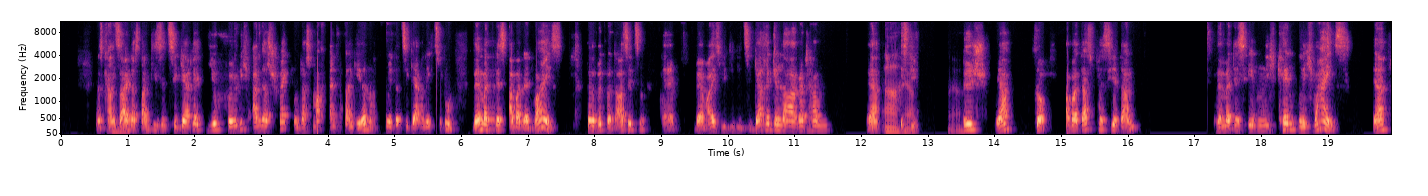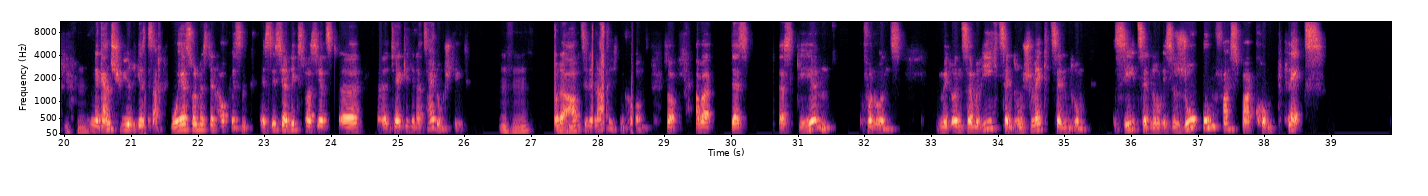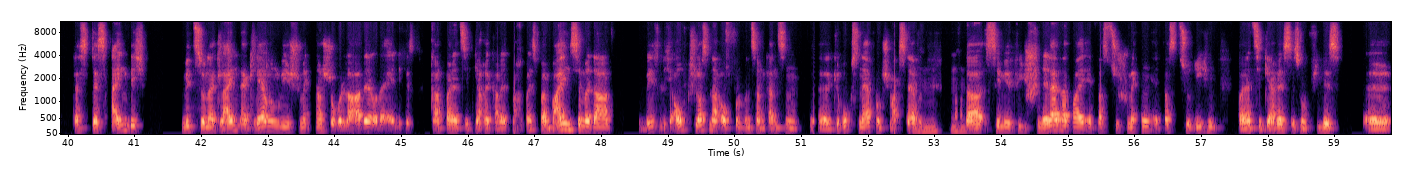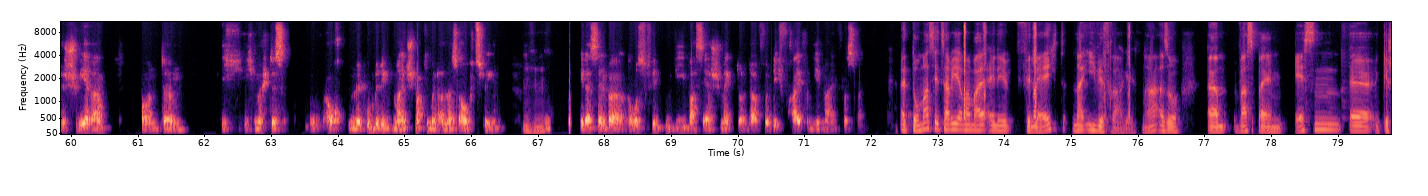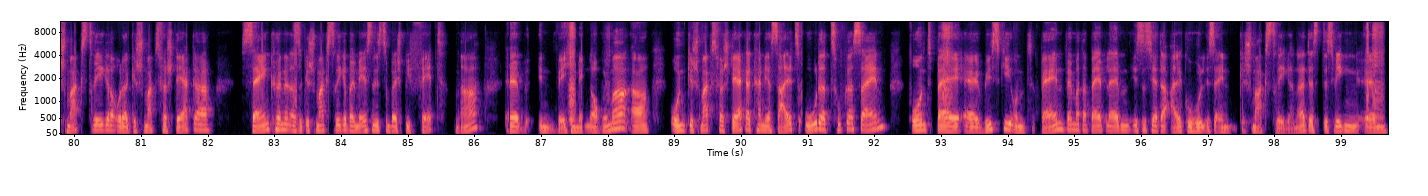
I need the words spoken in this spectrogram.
Das kann mhm. sein, dass dann diese Zigarre dir völlig anders schmeckt und das macht einfach dein Gehirn, hat mit der Zigarre nichts zu tun. Wenn man das aber nicht weiß, dann wird man da sitzen, äh, wer weiß, wie die die Zigarre gelagert haben, ja, ah, ist ja. die Fisch, ja. so. Aber das passiert dann, wenn man das eben nicht kennt, nicht weiß. Ja, mhm. eine ganz schwierige Sache. Woher soll man es denn auch wissen? Es ist ja nichts, was jetzt äh, äh täglich in der Zeitung steht. Mhm. Oder mhm. abends in den Nachrichten kommt. So, aber das, das Gehirn von uns mit unserem Riechzentrum, Schmeckzentrum, Sehzentrum ist so unfassbar komplex, dass das eigentlich mit so einer kleinen Erklärung wie schmeckt nach Schokolade oder ähnliches gerade bei der Zigarre gar nicht machbar ist. Beim Wein sind wir da wesentlich aufgeschlossener, auch von unserem ganzen äh, Geruchsnerv und Geschmacksnerven. Mhm, mhm, da sind wir viel schneller dabei, etwas zu schmecken, etwas zu riechen. Bei der Zigarre ist es um vieles äh, schwerer. Und ähm, ich, ich möchte es auch nicht unbedingt meinen Geschmack jemand anders aufzwingen. Mhm. Jeder selber rausfinden, wie was er schmeckt und dafür nicht frei von jedem Einfluss sein. Äh, Thomas, jetzt habe ich aber mal eine vielleicht naive Frage. Na? Also ähm, was beim Essen äh, Geschmacksträger oder Geschmacksverstärker sein können. Also Geschmacksträger beim Essen ist zum Beispiel Fett, na? Äh, in welchen Mengen auch immer. Äh, und Geschmacksverstärker kann ja Salz oder Zucker sein. Und bei äh, Whisky und Wein, wenn wir dabei bleiben, ist es ja der Alkohol, ist ein Geschmacksträger. Ne? Das, deswegen ähm,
